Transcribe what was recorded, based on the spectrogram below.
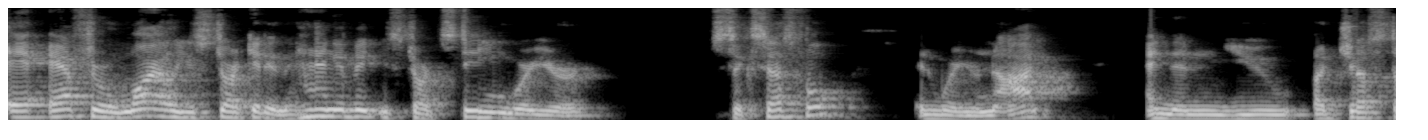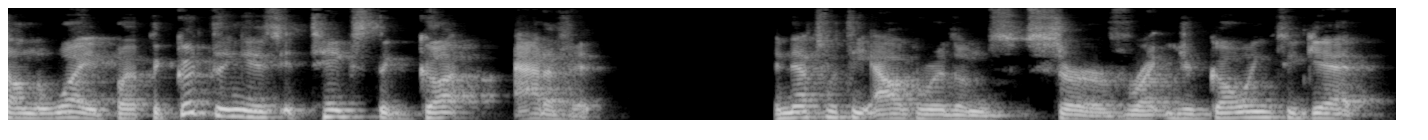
after a while, you start getting the hang of it. You start seeing where you're successful and where you're not, and then you adjust on the way. But the good thing is, it takes the gut out of it, and that's what the algorithms serve. Right? You're going to get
